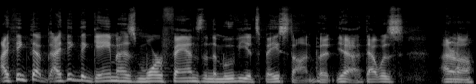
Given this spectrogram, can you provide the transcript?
I think that, I think the game has more fans than the movie it's based on. But yeah, that was, I don't know.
